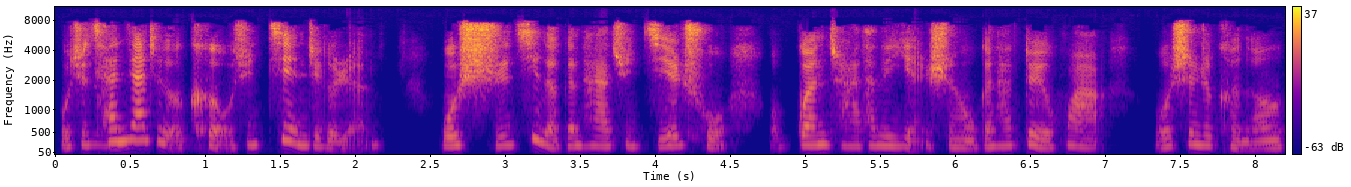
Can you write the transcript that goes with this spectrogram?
我去参加这个课，我去见这个人，我实际的跟他去接触，我观察他的眼神，我跟他对话，我甚至可能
